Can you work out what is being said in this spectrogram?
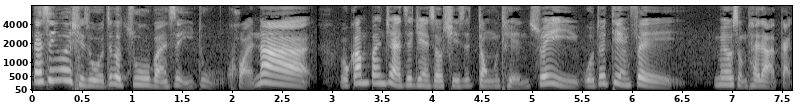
但是因为其实我这个租屋版是一度五块，那我刚搬进来这间的时候，其实冬天，所以我对电费没有什么太大的感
